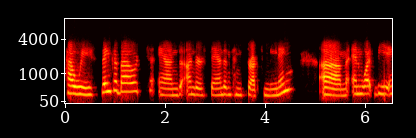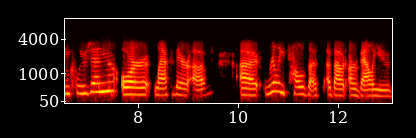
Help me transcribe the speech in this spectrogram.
how we think about and understand and construct meaning um, and what the inclusion or lack thereof uh, really tells us about our values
